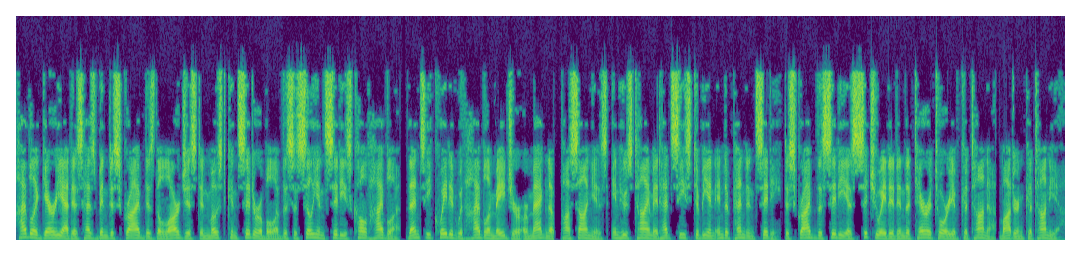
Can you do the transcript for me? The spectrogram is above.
Hybla Gereatis has been described as the largest and most considerable of the Sicilian cities called Hybla, thence equated with Hybla Major or Magna, Pausanias in whose time it had ceased to be an independent city described the city as situated in the territory of Catana modern Catania.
